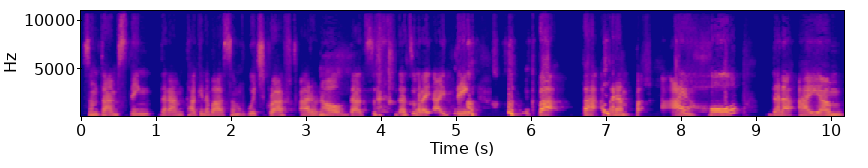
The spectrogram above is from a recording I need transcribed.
sometimes think that I'm talking about some witchcraft. I don't know. That's that's what I, I think. but but but, I'm, but I hope that I, I, am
